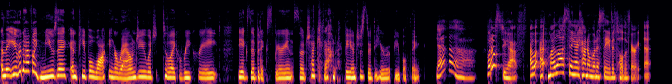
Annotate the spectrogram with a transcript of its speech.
And they even have like music and people walking around you, which to like recreate the exhibit experience. So check it out. I'd be interested to hear what people think. yeah. What else do you have? I, I, my last thing I kind of want to save until the very end.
